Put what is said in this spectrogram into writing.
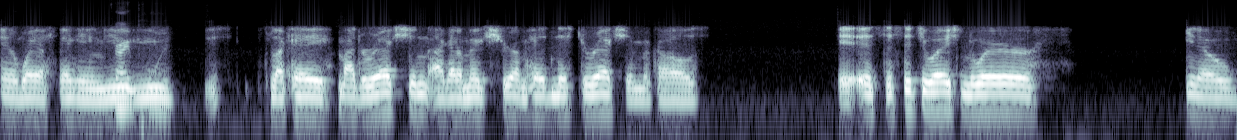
in a way of thinking. You you it's like, hey, my direction. I got to make sure I'm heading this direction because it, it's a situation where you know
